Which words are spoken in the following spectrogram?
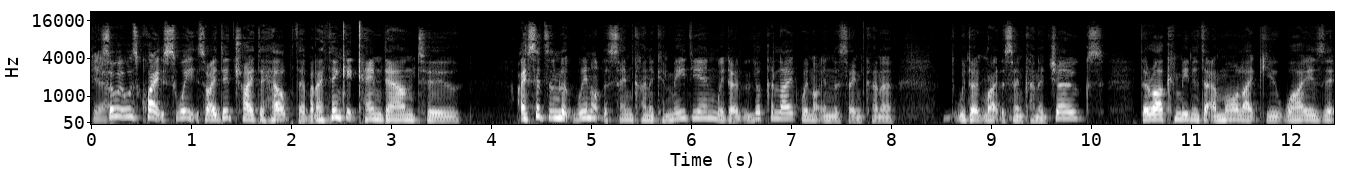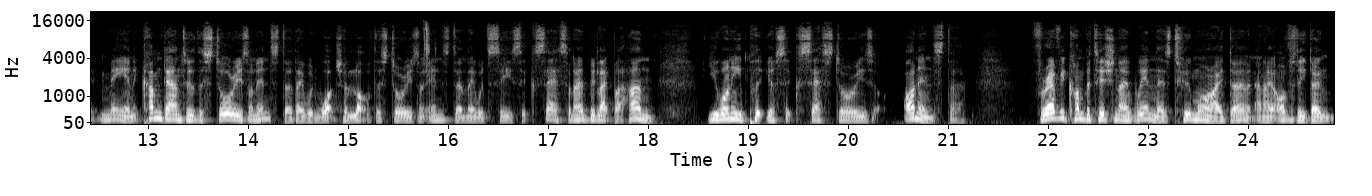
Yeah. So it was quite sweet. So I did try to help them, but I think it came down to. I said to them, "Look, we're not the same kind of comedian. We don't look alike. We're not in the same kind of we don't write the same kind of jokes. There are comedians that are more like you. Why is it me? And it come down to the stories on Insta. They would watch a lot of the stories on Insta and they would see success. And I'd be like, but hun, you only put your success stories on Insta. For every competition I win, there's two more I don't. And I obviously don't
